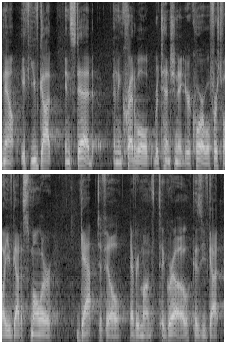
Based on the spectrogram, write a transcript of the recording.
now, if you've got instead an incredible retention at your core, well, first of all, you've got a smaller gap to fill every month to grow because you've got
